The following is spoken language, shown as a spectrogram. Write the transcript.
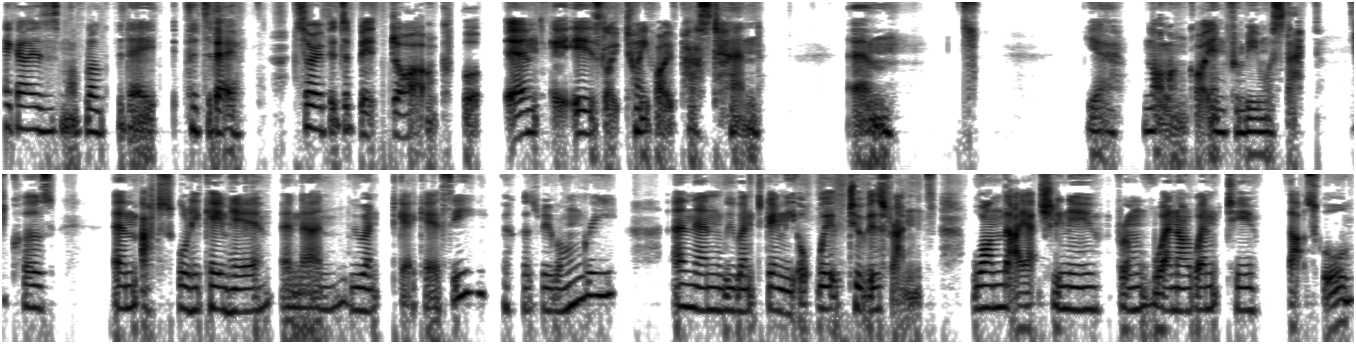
Hey guys, it's my vlog for day for today. Sorry if it's a bit dark, but um, it is like twenty five past ten. Um, yeah, not long got in from being with Steph because um after school he came here and then we went to get a KFC because we were hungry, and then we went to go meet up with two of his friends. One that I actually knew from when I went to that school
